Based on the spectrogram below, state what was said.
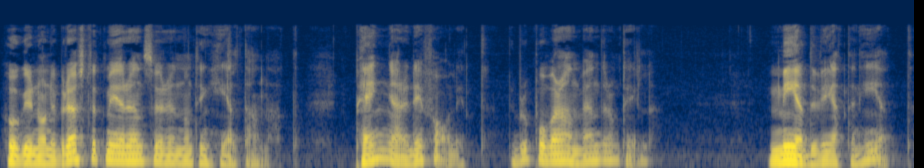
Hugger någon i bröstet med den så är det någonting helt annat. Pengar, är det farligt? Det beror på vad du använder dem till. Medvetenhet,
